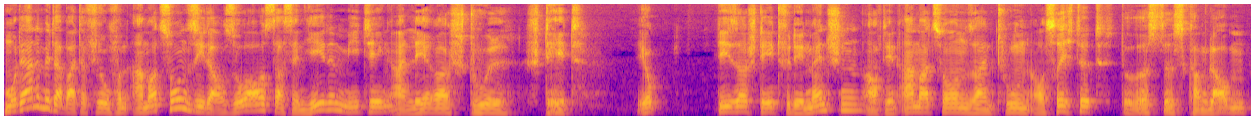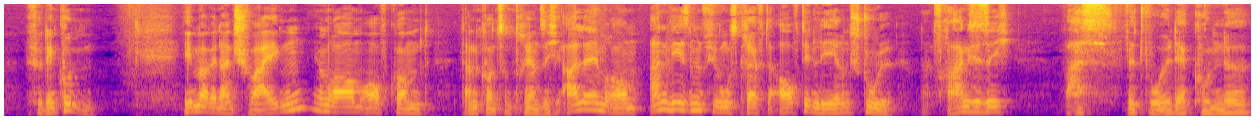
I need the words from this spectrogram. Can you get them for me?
Moderne Mitarbeiterführung von Amazon sieht auch so aus, dass in jedem Meeting ein leerer Stuhl steht. Jupp, dieser steht für den Menschen, auf den Amazon sein Tun ausrichtet, du wirst es kaum glauben, für den Kunden. Immer wenn ein Schweigen im Raum aufkommt, dann konzentrieren sich alle im Raum anwesenden Führungskräfte auf den leeren Stuhl. Dann fragen sie sich, was wird wohl der Kunde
